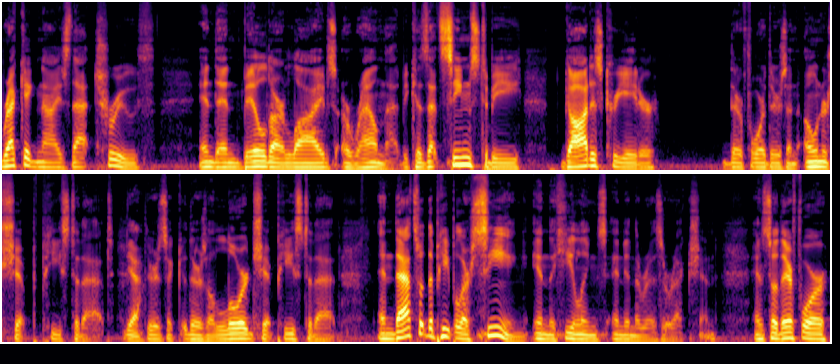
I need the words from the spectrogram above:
recognize that truth and then build our lives around that because that seems to be God is creator, therefore there's an ownership piece to that. Yeah. There's a there's a lordship piece to that. And that's what the people are seeing in the healings and in the resurrection. And so therefore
